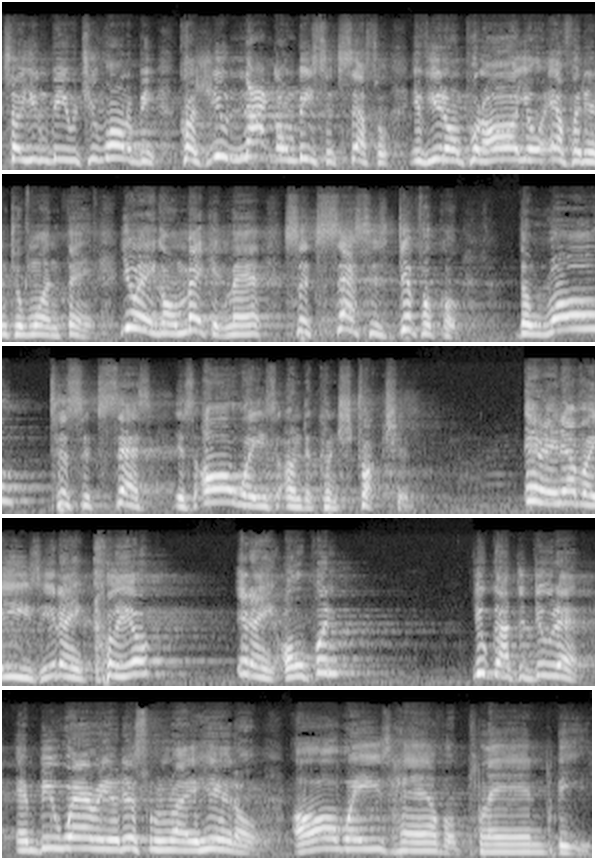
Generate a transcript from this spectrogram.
so you can be what you want to be. Because you're not going to be successful if you don't put all your effort into one thing. You ain't going to make it, man. Success is difficult. The road to success is always under construction. It ain't ever easy. It ain't clear. It ain't open. You got to do that. And be wary of this one right here, though. Always have a plan B.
